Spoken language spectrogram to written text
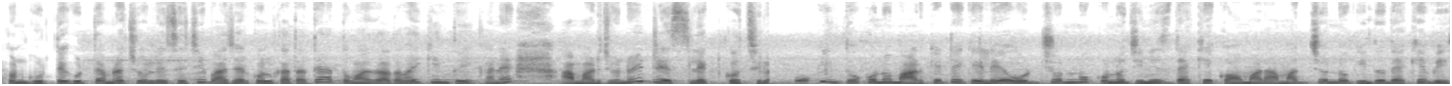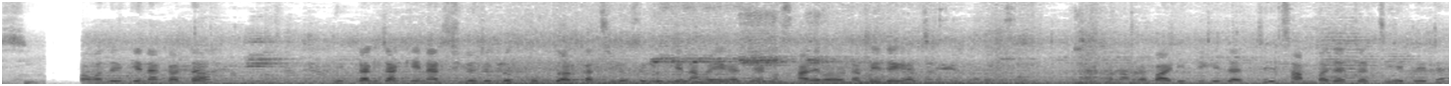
এখন ঘুরতে ঘুরতে আমরা চলে এসেছি বাজার কলকাতাতে, আর তোমার দাদাভাই কিন্তু এখানে আমার জন্যই ড্রেস সিলেক্ট করছিল। ও কিন্তু কোনো মার্কেটে গেলে ওর জন্য কোনো জিনিস দেখে কম, আর আমার জন্য কিন্তু দেখে বেশি। আমাদের কেনাকাটা টুকটাক যা কেনার ছিল, যেগুলো খুব দরকার ছিল, সেগুলো কেনা হয়ে গেছে। এখন সাড়ে বারোটা বেজে গেছে। এখন আমরা বাড়ির দিকে যাচ্ছি, শ্যামবাজার যাচ্ছি হেঁটে হেঁটে।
